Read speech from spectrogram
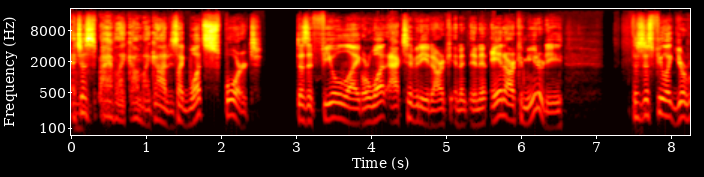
It Mhm. just I'm like, oh my god! It's like what sport does it feel like, or what activity in our in, in, in our community does it just feel like you're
